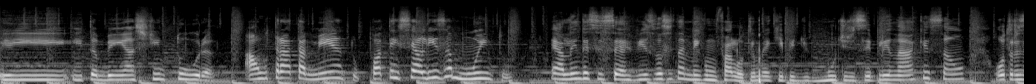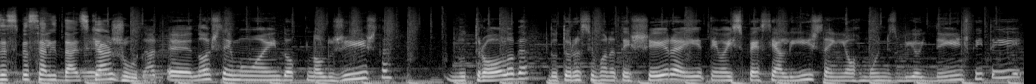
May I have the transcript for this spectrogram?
e, e também as tinturas. Há um tratamento potencializa muito. É, além desse serviço, você também, como falou, tem uma equipe de multidisciplinar que são outras especialidades é, que ajudam. É, nós temos uma endocrinologista, nutróloga, doutora Silvana Teixeira, e tem uma especialista em hormônios bioidênticos e, tem,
